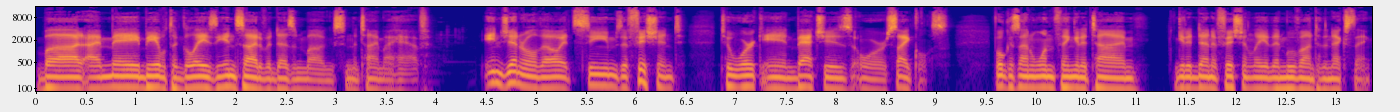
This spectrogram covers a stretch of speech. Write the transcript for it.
but I may be able to glaze the inside of a dozen mugs in the time I have. In general, though, it seems efficient to work in batches or cycles. Focus on one thing at a time, get it done efficiently, then move on to the next thing.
